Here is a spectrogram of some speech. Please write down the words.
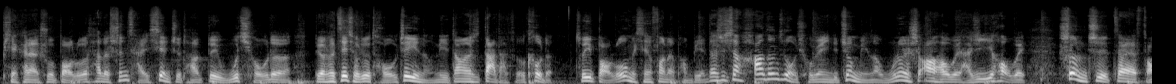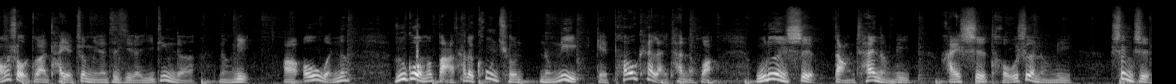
撇开来说，保罗他的身材限制他对无球的，比方说接球就投这一能力，当然是大打折扣的。所以保罗我们先放在旁边。但是像哈登这种球员已经证明了，无论是二号位还是一号位，甚至在防守端，他也证明了自己的一定的能力。而欧文呢，如果我们把他的控球能力给抛开来看的话，无论是挡拆能力，还是投射能力，甚至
